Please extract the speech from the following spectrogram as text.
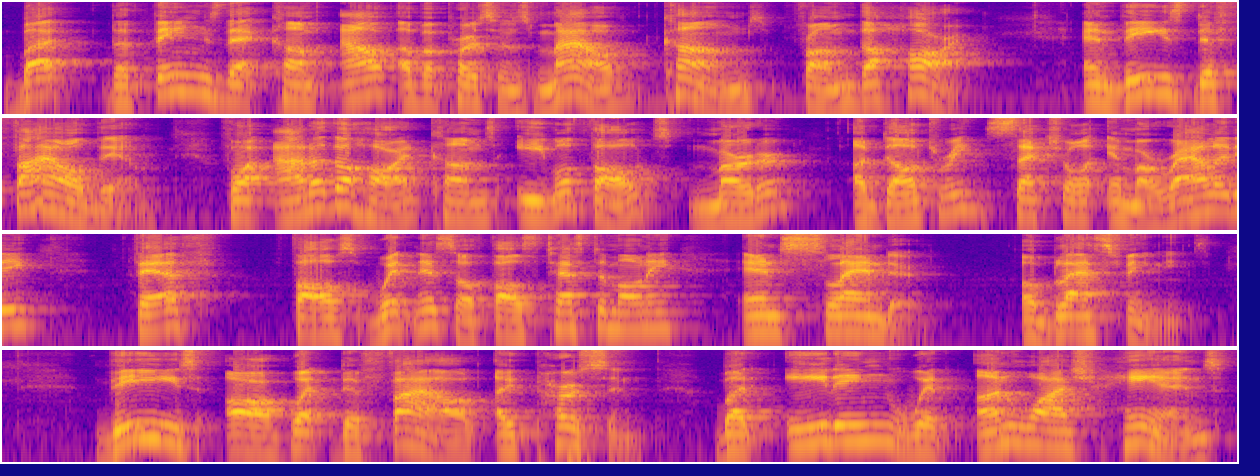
But the things that come out of a person's mouth comes from the heart, and these defile them. For out of the heart comes evil thoughts, murder, adultery, sexual immorality, theft, false witness or false testimony, and slander or blasphemies. These are what defile a person, but eating with unwashed hands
